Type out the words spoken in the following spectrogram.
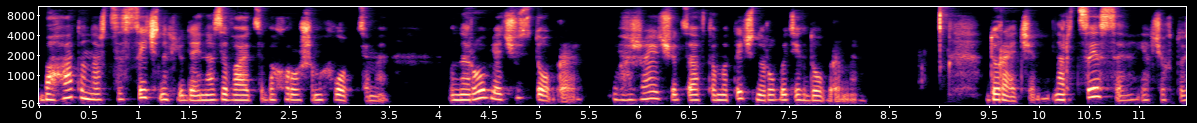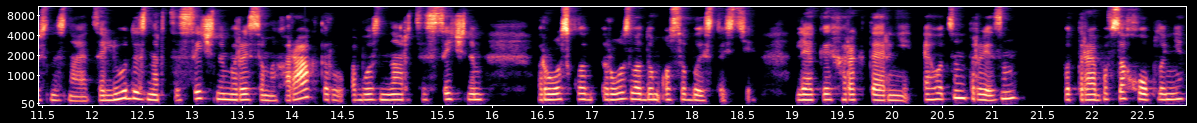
Багато нарцисичних людей називають себе хорошими хлопцями. Вони роблять щось добре і вважають, що це автоматично робить їх добрими. До речі, нарциси, якщо хтось не знає, це люди з нарцисичними рисами характеру або з нарцисичним розклад, розладом особистості, для яких характерні егоцентризм, потреба в захопленні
